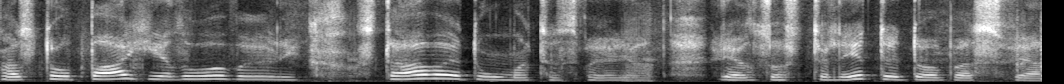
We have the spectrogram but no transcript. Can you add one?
наступає новий рік. Стали думати звірят, як зустріти добре свят.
